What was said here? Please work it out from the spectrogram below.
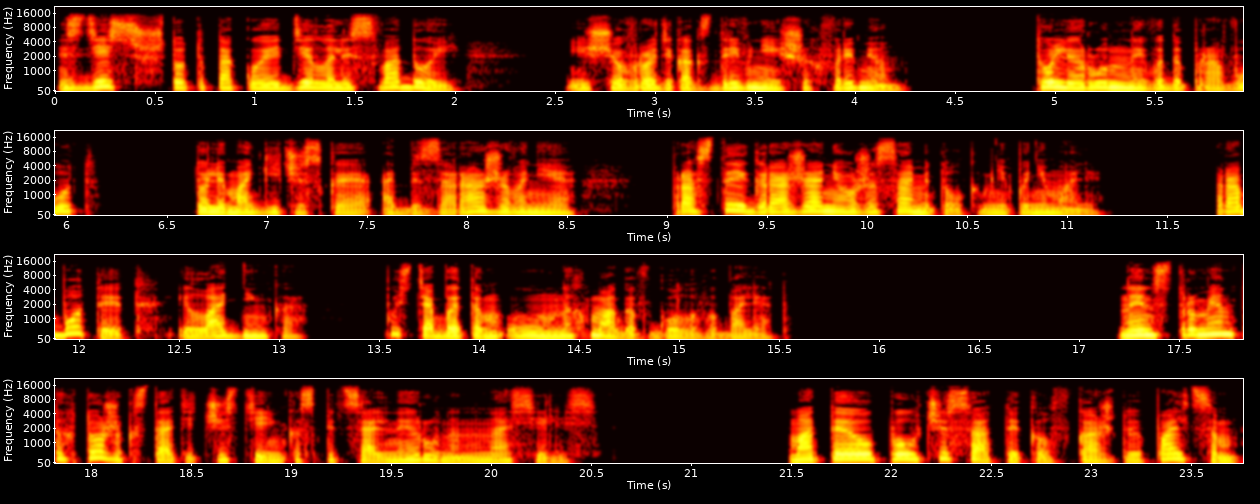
Здесь что-то такое делали с водой, еще вроде как с древнейших времен. То ли рунный водопровод, то ли магическое обеззараживание. Простые горожане уже сами толком не понимали. Работает и ладненько. Пусть об этом у умных магов головы болят. На инструментах тоже, кстати, частенько специальные руны наносились. Матео полчаса тыкал в каждую пальцем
